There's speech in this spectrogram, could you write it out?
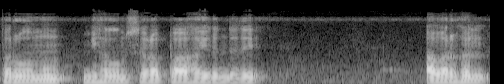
பருவமும் மிகவும் சிறப்பாக இருந்தது. அவர்கள்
